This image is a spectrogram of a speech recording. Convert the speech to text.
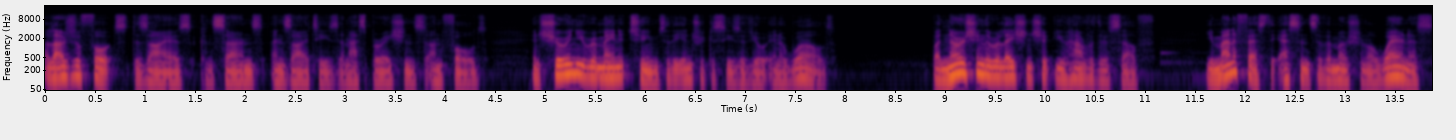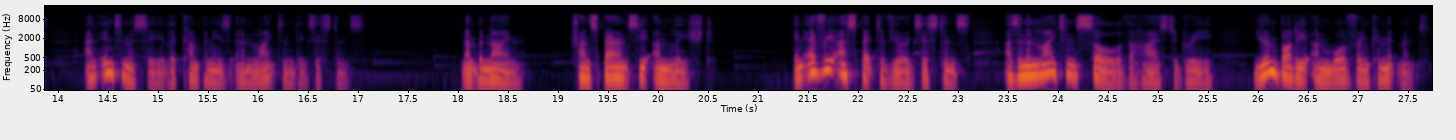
allows your thoughts, desires, concerns, anxieties, and aspirations to unfold, ensuring you remain attuned to the intricacies of your inner world. By nourishing the relationship you have with yourself, you manifest the essence of emotional awareness and intimacy that accompanies an enlightened existence. Number 9. Transparency Unleashed. In every aspect of your existence, as an enlightened soul of the highest degree, you embody unwavering commitment.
